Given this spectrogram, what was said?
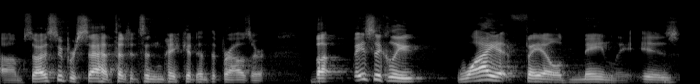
Um, so I was super sad that it didn't make it in the browser. But basically, why it failed mainly is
